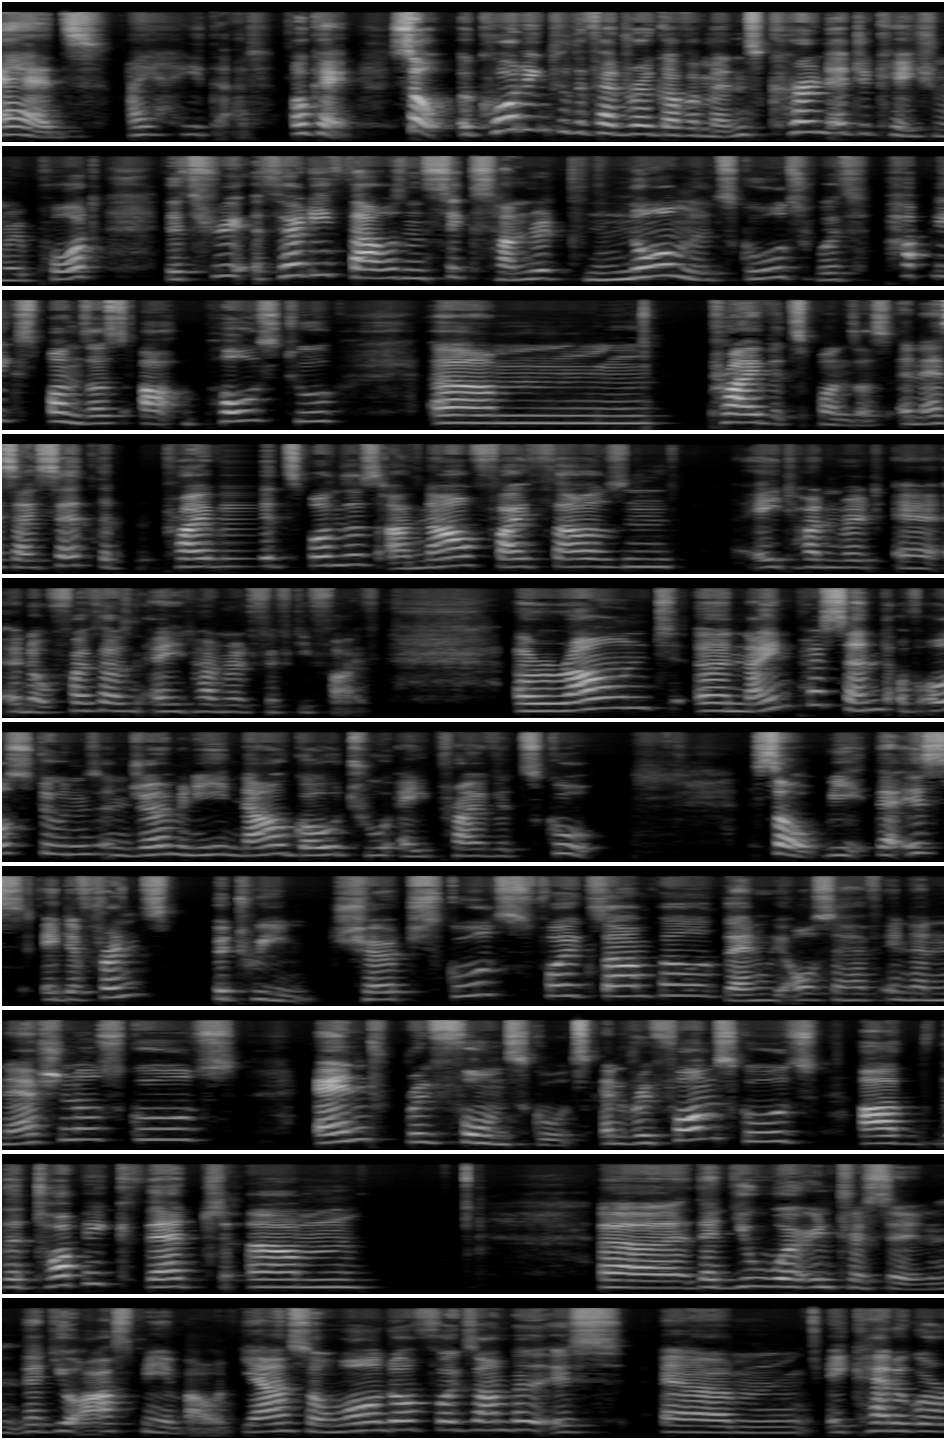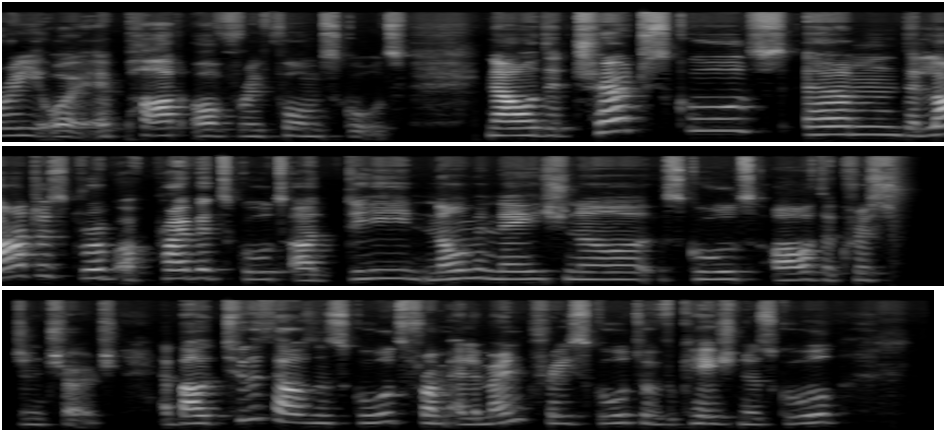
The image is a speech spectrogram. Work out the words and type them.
ads. I hate that. Okay, so according to the federal government's current education report, the 30,600 normal schools with public sponsors are opposed to um, private sponsors. And as I said, the private sponsors are now 5,800, uh, no, 5,855. Around uh, 9% of all students in Germany now go to a private school. So we there is a difference between church schools, for example. Then we also have international schools and reform schools. And reform schools are the topic that um, uh, that you were interested in, that you asked me about. Yeah. So Waldorf, for example, is um, a category or a part of reform schools. Now, the church schools, um, the largest group of private schools are denominational schools of the Christian Church. About 2,000 schools from elementary school to vocational school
